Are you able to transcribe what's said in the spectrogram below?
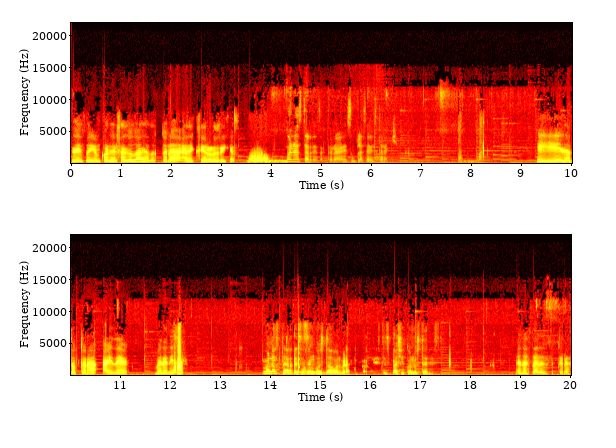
Les doy un cordial saludo a la doctora Alexia Rodríguez. Buenas tardes, doctora. Es un placer estar aquí. Y la doctora Aide Berenice. Buenas tardes, es un gusto volver a compartir este espacio con ustedes. Buenas tardes, doctora.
